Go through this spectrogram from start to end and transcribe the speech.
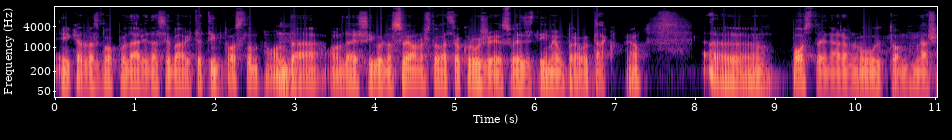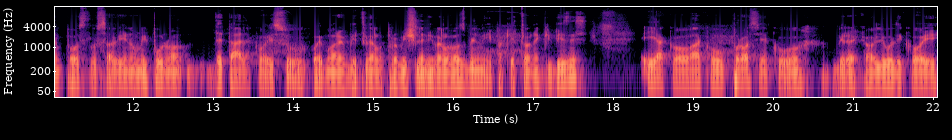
i kad vas Bog podari da se bavite tim poslom, onda, onda je sigurno sve ono što vas okružuje u svezi time upravo tako. Jel? E, postoje naravno u tom našem poslu sa vinom i puno detalja koji su, koji moraju biti vrlo promišljeni, vrlo ozbiljni, ipak je to neki biznis. Iako ovako u prosjeku bi rekao ljudi koji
